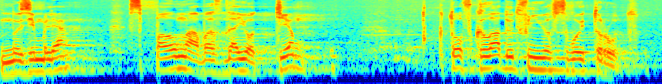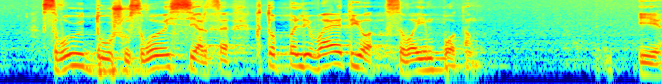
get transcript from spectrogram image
Но земля сполна воздает тем, кто вкладывает в нее свой труд, свою душу, свое сердце, кто поливает ее своим потом. И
